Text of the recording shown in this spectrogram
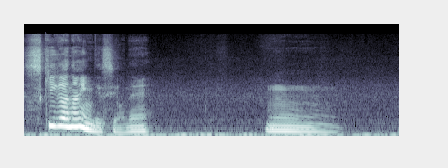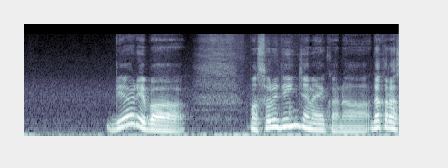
隙がないんですよね。うん。であれば、まあ、それでいいんじゃないかな。だから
